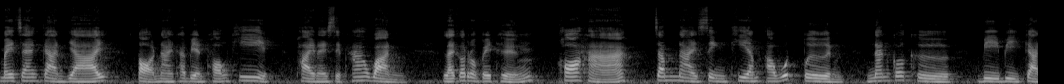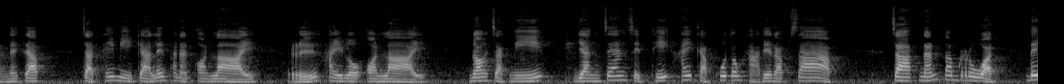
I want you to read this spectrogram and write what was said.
ไม่แจ้งการย้ายต่อนายทะเบียนท้องที่ภายใน 15 วัน และก็รวมไปถึงข้อหาจำหน่ายสิ่งเทียมอาวุธปืน นั่นก็คือ BB กันนะครับ จัดให้มีการเล่นพนันออนไลน์ หรือไฮโลออนไลน์ นอกจากนี้ยังแจ้งสิทธิให้กับผู้ต้องหาได้รับทราบ จากนั้นตำรวจได้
